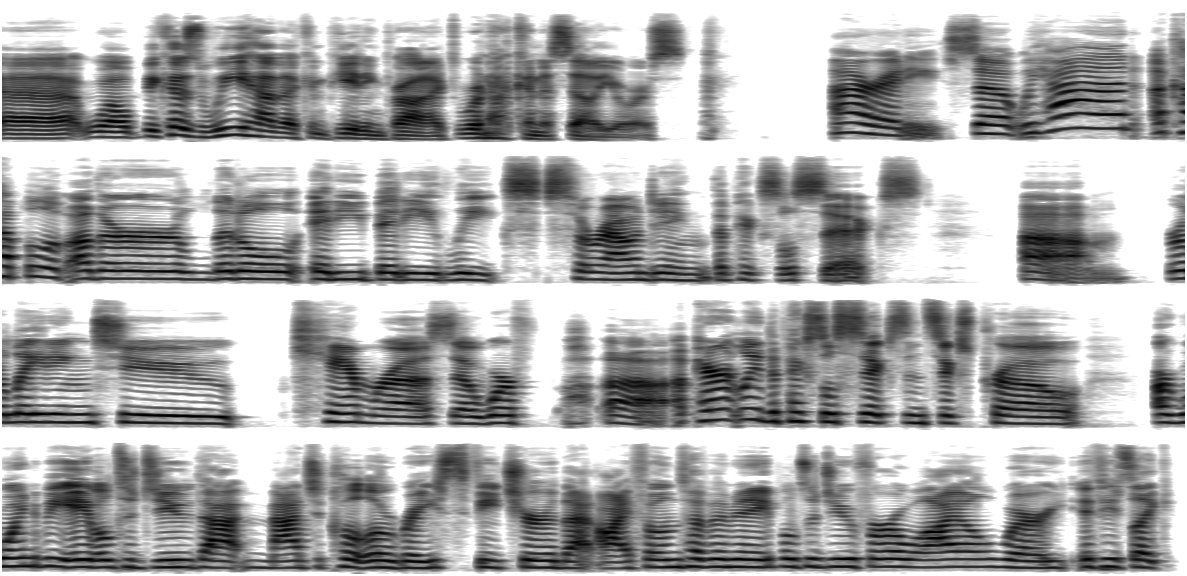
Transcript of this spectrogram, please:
uh well because we have a competing product we're not going to sell yours. Alrighty, so we had a couple of other little itty bitty leaks surrounding the Pixel 6 um, relating to camera. So we're uh, apparently the Pixel 6 and 6 Pro are going to be able to do that magical erase feature that iPhones have been able to do for a while, where if it's like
